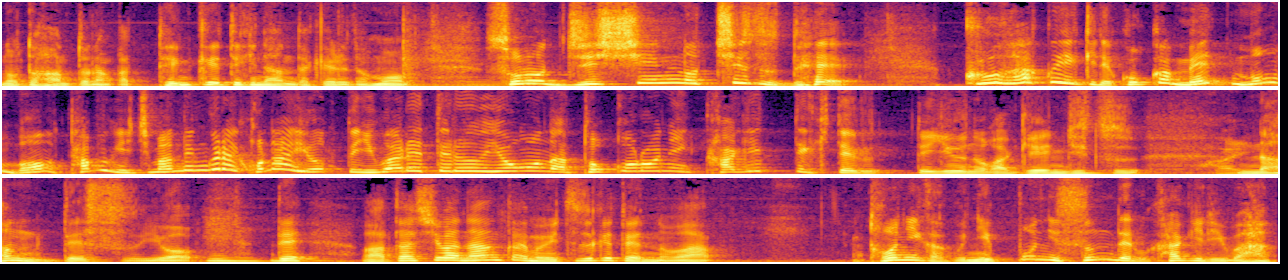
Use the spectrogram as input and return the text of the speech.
能登半島なんか典型的なんだけれども、その地震の地図で、空白域でここはめもうもう多分1万年ぐらい来ないよって言われてるようなところに限ってきてるっていうのが現実なんですよ。はいうん、で私は何回も言い続けてるのはとにかく日本に住んでる限りは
